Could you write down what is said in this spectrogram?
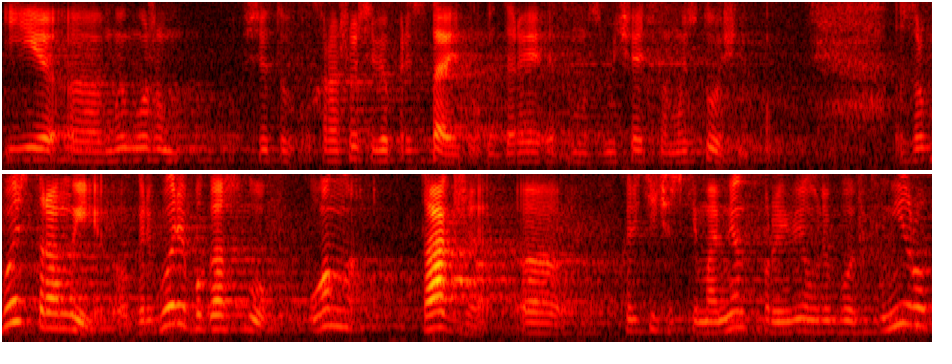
и э, мы можем все это хорошо себе представить благодаря этому замечательному источнику. С другой стороны, Григорий Богослов, он также э, в критический момент проявил любовь к миру,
